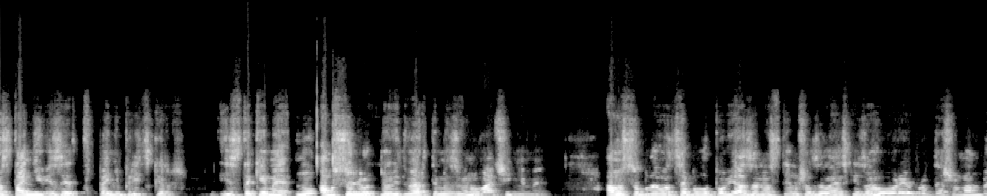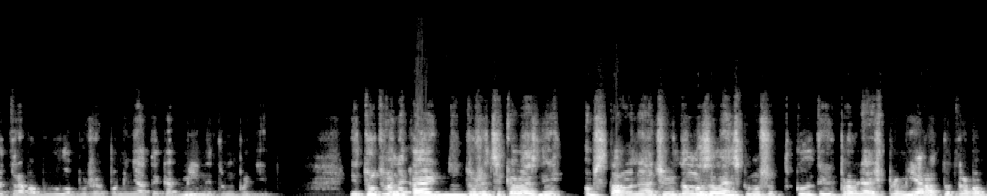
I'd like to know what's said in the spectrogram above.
останній візит Пенні Пріцкер із такими ну, абсолютно відвертими звинуваченнями, а особливо це було пов'язано з тим, що Зеленський заговорив про те, що нам би треба було б уже поміняти Кабмін і тому подібне. І тут виникають дуже цікавезні обставини. А чи відомо Зеленському, що коли ти відправляєш прем'єра, то треба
